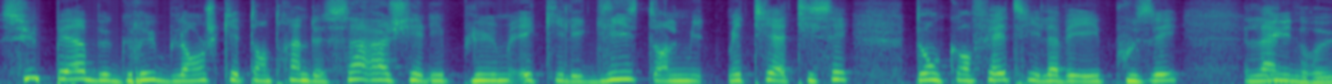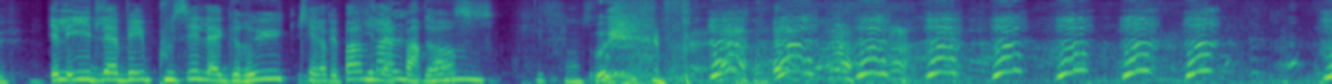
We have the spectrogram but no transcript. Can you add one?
superbe grue blanche qui est en train de s'arracher les plumes et qui les glisse dans le mi- métier à tisser. Donc en fait, il avait épousé La une- grue. Il il avait épousé la grue qui Il y a avait pas pris mal l'apparence. d'hommes qui font ça. Oui.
